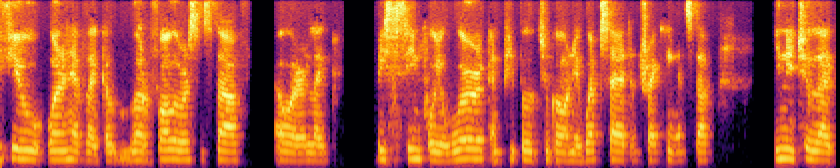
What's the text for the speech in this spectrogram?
if you want to have like a lot of followers and stuff or like be seen for your work and people to go on your website and tracking and stuff you need to like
